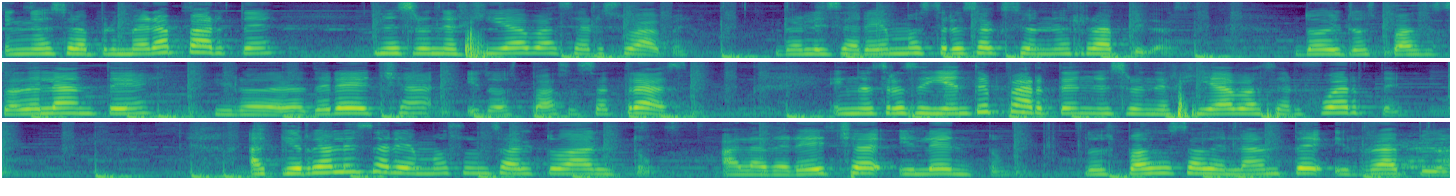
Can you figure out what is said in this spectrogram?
En nuestra primera parte, nuestra energía va a ser suave. Realizaremos tres acciones rápidas. Doy dos pasos adelante, giro de la derecha y dos pasos atrás. En nuestra siguiente parte, nuestra energía va a ser fuerte. Aquí realizaremos un salto alto, a la derecha y lento, dos pasos adelante y rápido,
